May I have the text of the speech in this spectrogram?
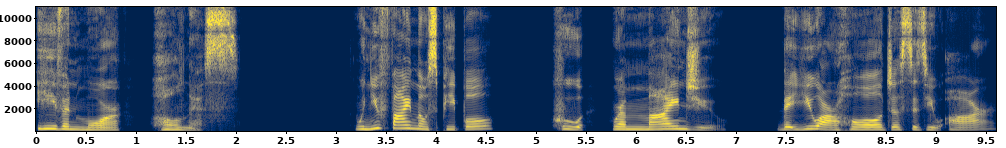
even more wholeness. When you find those people who remind you that you are whole just as you are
